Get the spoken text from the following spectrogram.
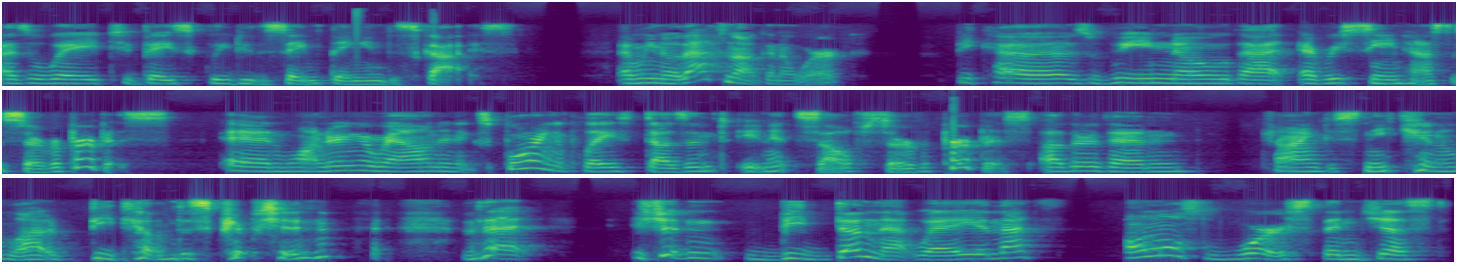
as a way to basically do the same thing in disguise. And we know that's not going to work because we know that every scene has to serve a purpose and wandering around and exploring a place doesn't in itself serve a purpose other than trying to sneak in a lot of detail and description that shouldn't be done that way. And that's almost worse than just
